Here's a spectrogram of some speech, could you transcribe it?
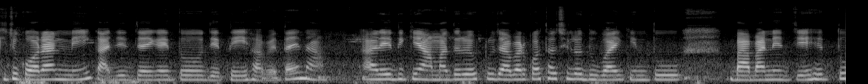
কিছু করার নেই, কাজের জায়গায় তো যেতেই হবে, তাই না? আর এদিকে আমাদেরও একটু যাবার কথা ছিল দুবাই, কিন্তু বাবানের যেহেতু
